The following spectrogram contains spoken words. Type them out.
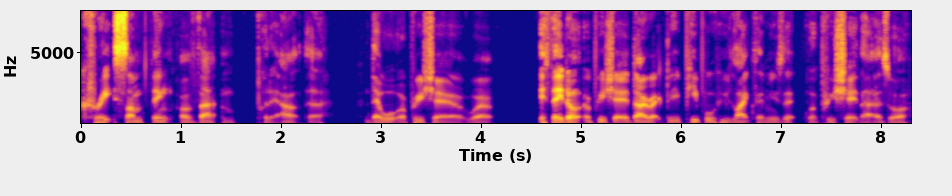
create something of that and put it out there. They will appreciate it. Where if they don't appreciate it directly people who like their music will appreciate that as well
